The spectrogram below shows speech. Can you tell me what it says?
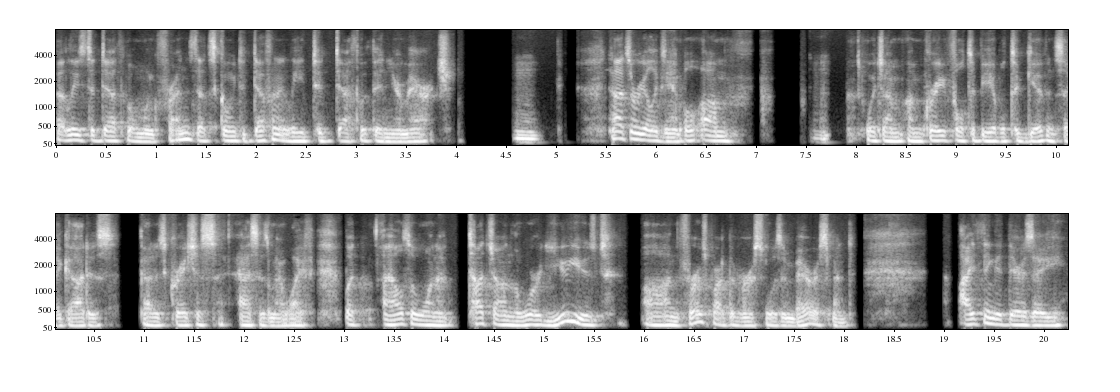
That leads to death among friends. That's going to definitely lead to death within your marriage. Mm. That's a real example, um, which I'm I'm grateful to be able to give and say God is God is gracious, as is my wife. But I also want to touch on the word you used on the first part of the verse was embarrassment. I think that there's a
